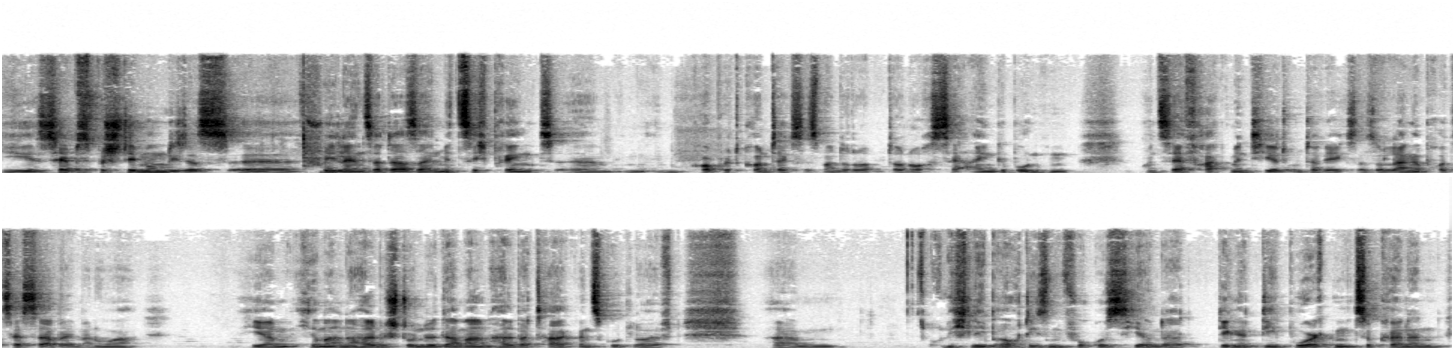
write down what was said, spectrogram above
die Selbstbestimmung, die das äh, Freelancer-Dasein mit sich bringt. Ähm, im, Im Corporate-Kontext ist man da, da noch sehr eingebunden und sehr fragmentiert unterwegs. Also lange Prozesse, aber immer nur hier, hier mal eine halbe Stunde, da mal ein halber Tag, wenn es gut läuft. Ähm, und ich liebe auch diesen Fokus hier und da Dinge deep worken zu können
